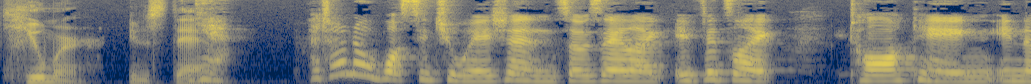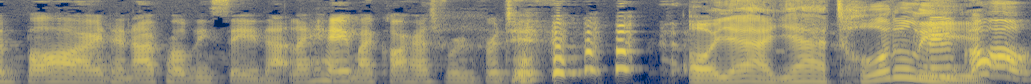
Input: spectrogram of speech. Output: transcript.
humor instead. Yeah. I don't know what situation. So say like if it's like talking in a bar, then I probably say that like, hey, my car has room for two. Oh yeah, yeah, totally. นึกออก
